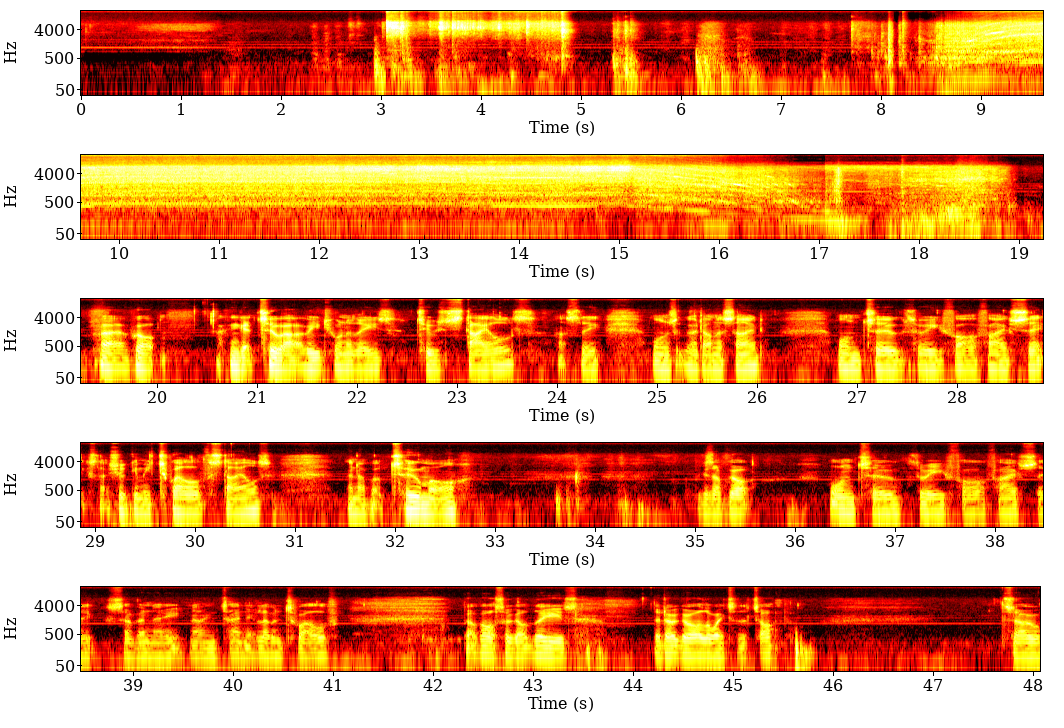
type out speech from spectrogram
Right, I've got, I can get two out of each one of these, two stiles, that's the ones that go down the side. One two three four five six. That should give me 12 stiles. Then I've got two more. Because I've got 1 2 3 4 5 6 7 8 9 10 11 12 but I've also got these. They don't go all the way to the top. So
